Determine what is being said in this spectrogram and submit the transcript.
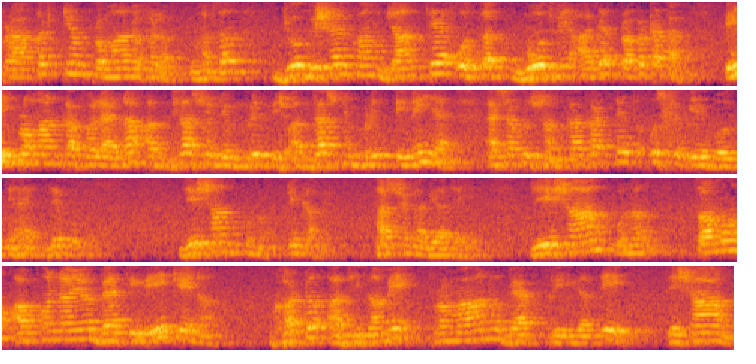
प्राकट्यम प्रमाण फलम मतलब जो विषय को हम जानते हैं, वो बोध में आ जाए प्रकटता यही प्रमाण का फल है ना? अध्यास निवृत्ति। अध्यास निवृत्ति नहीं है। ऐसा कुछ शंका करते हैं तो उसके लिए बोलते हैं, देखो जे शाम पुनः टीका में भाष्य में आ जाइए। ये शाम पुनः तमो अपनय व्यतिरेक घट अधिगमे प्रमाण व्याप्रियते तेषाम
